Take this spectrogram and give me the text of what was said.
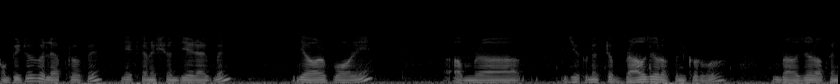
কম্পিউটার বা ল্যাপটপে নেট কানেকশন দিয়ে রাখবেন। দেওয়ার পরে আমরা যে কোনো একটা ব্রাউজার ওপেন করব। ব্রাউজার ওপেন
